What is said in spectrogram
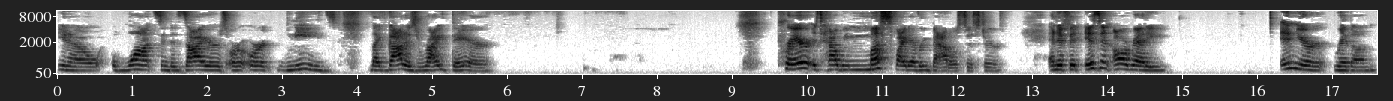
you know wants and desires or or needs like God is right there. Prayer is how we must fight every battle, sister. And if it isn't already in your rhythm,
